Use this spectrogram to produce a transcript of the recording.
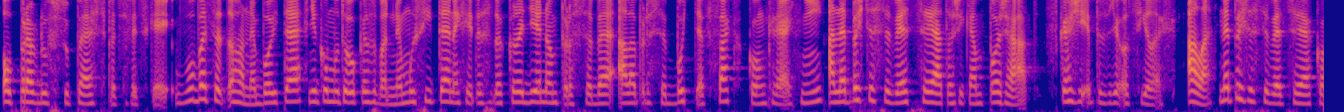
opravdu super specifický. Vůbec se toho nebojte, nikomu to ukazovat nemusíte, nechejte si to klidně jenom pro sebe, ale prostě buďte fakt konkrétní a nepište si věci, já to říkám pořád, v každé epizodě o cílech, ale nepište si věci jako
